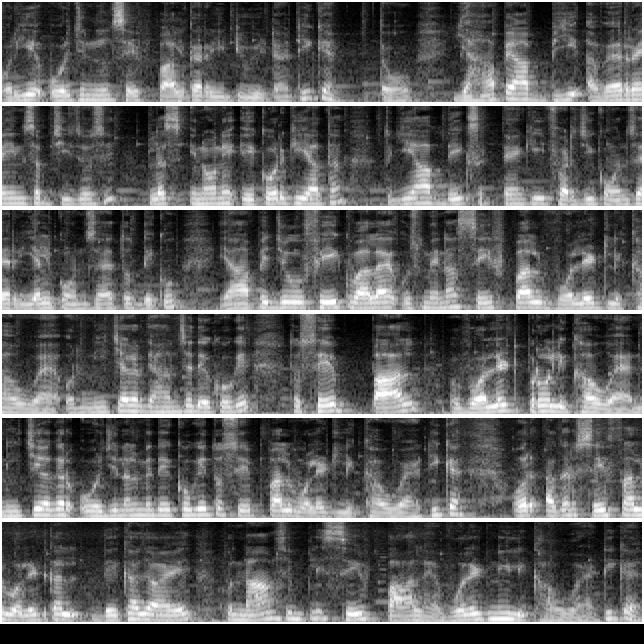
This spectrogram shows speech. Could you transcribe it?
और ये ओरिजिनल सेफ़ पाल का रीट्वीट है ठीक है? तो यहाँ पे आप भी अवेयर रहें इन सब चीज़ों से प्लस इन्होंने एक और किया था तो ये आप देख सकते हैं कि फर्जी कौन सा है, रियल कौन सा है। तो देखो, यहाँ पे जो फेक वाला है, उसमें ना सेफ़ पाल वॉलेट लिखा हुआ है और नीचे अगर ध्यान से देखोगे तो सेफ़ पाल वॉलेट प्रो लिखा हुआ है। नीचे अगर ओरिजिनल में देखोगे तो सेफ़ पाल वॉलेट लिखा हुआ है, ठीक है? और अगर सेफ़ पाल वॉलेट का देखा जाए तो नाम सिंपली सेफ़ पाल है वॉलेट नहीं लिखा हुआ है, ठीक है?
